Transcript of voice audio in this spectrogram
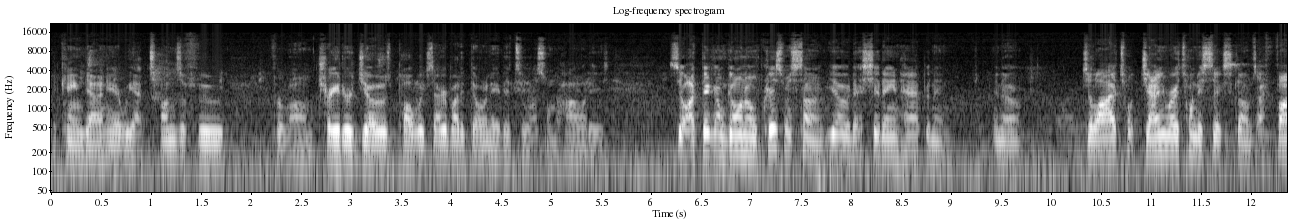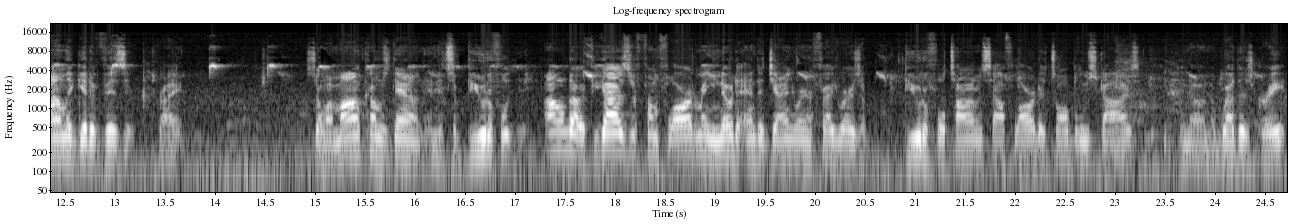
They came down here. We had tons of food from um, Trader Joe's, Publix. Everybody donated to us on the holidays. So I think I'm going home Christmas time. Yo, that shit ain't happening. You know, July, tw- January 26th comes. I finally get a visit, right? So my mom comes down, and it's a beautiful. I don't know if you guys are from Florida, man. You know the end of January and February is a beautiful time in South Florida. It's all blue skies, you know, and the weather's great.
